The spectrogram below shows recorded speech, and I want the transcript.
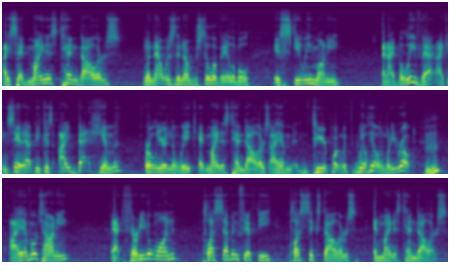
I said minus minus ten dollars when that was the number still available is stealing money, and I believe that. I can say that because I bet him earlier in the week at minus ten dollars. I have to your point with Will Hill and what he wrote. Mm-hmm. I have Ohtani at thirty to one plus seven fifty plus six dollars and minus ten dollars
